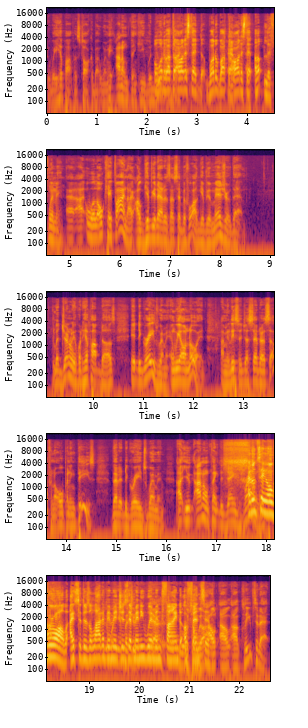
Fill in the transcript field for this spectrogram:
the way hip hopers talk about women. I don't think he would. But do what about the artists that? What about the And- artists that uplift women? I, I, well, okay, fine. I, I'll give you that. As I said before, I'll give you a measure of that. But generally, what hip hop does, it degrades women, and we all know it. I mean, Lisa just said herself in the opening piece that it degrades women. I, you, I don't think that James Brown. I don't say overall. I said there's a lot of Well, images that you- many women yeah, find well, so we'll- offensive. I'll, I'll, I'll cleave to that.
